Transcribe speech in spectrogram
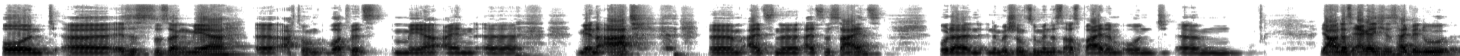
Und äh, es ist sozusagen mehr, äh, Achtung, Wortwitz, mehr ein äh, mehr eine Art ähm, als eine als eine Science oder eine Mischung zumindest aus beidem. Und ähm, ja, und das Ärgerliche ist halt, wenn du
